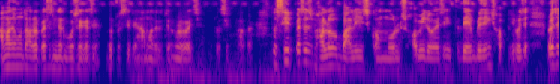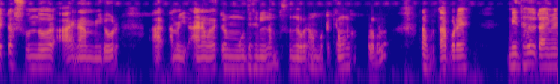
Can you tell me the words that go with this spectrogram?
আমাদের মতো আরও প্যাসেঞ্জার বসে গেছে, দুটো সিটে আমাদের জন্য রয়েছে, দুটো সিট ফাঁকা। তো সিট প্যাসেজ ভালো, বালিশ, কম্বল সবই রয়েছে, ইত্যাদি এভরিথিং সব কিছু রয়েছে। রয়েছে একটা সুন্দর আয়না মিরর আর আমি আয়নার মধ্যে একটা মুখ দেখে নিলাম, সুন্দর করে আমার মুখটা কেমন বলো তারপর, তারপরে নির্ধারিত টাইমে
